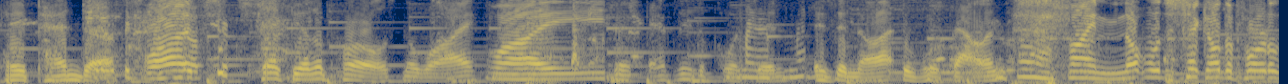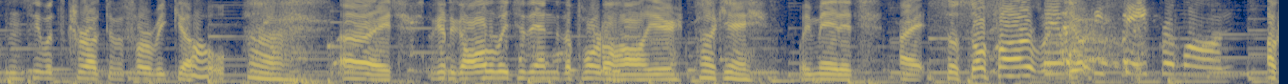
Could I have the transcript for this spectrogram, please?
Hey, Panda. What? Check the other portals. Know why? Why? Because everything's important. Is it not? The world balance. Ah, Fine, you know, we'll just check all the portals and see what's corrupted before we go. Alright, we got to go all the way to the end of the portal hall here. Okay, we made it. Alright, so, so far... We we're- won't be safe for long. Okay,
